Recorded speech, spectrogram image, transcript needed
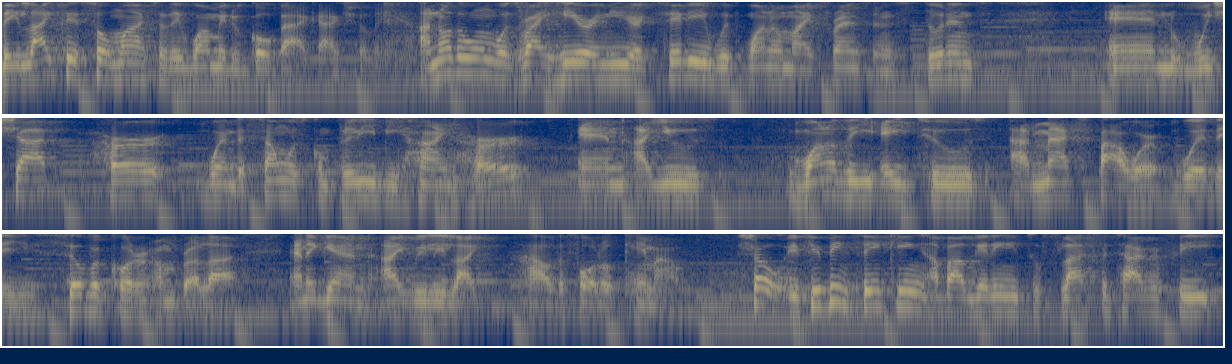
they liked it so much that they want me to go back actually. Another one was right here in New York City with one of my friends and students and we shot her when the sun was completely behind her and I used one of the A2s at max power with a silver coated umbrella. And again, I really like how the photo came out. So if you've been thinking about getting into flash photography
